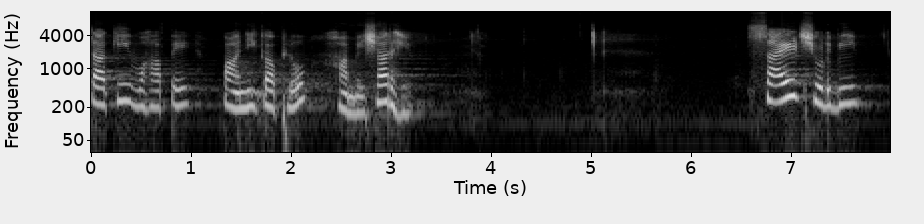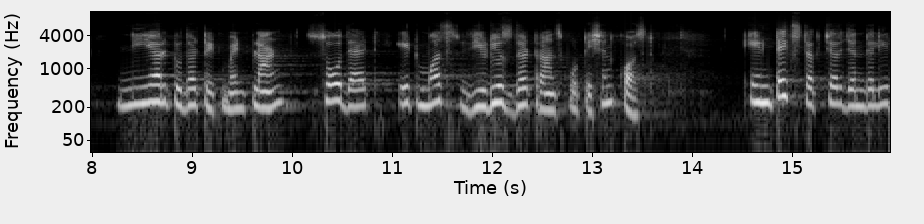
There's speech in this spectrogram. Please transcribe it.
ताकि वहाँ पे पानी का फ्लो हमेशा रहे। Site should be near to the treatment plant so that it must reduce the transportation cost intake structure generally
